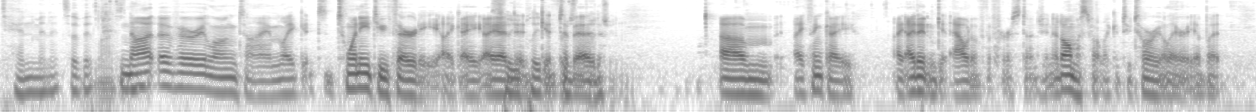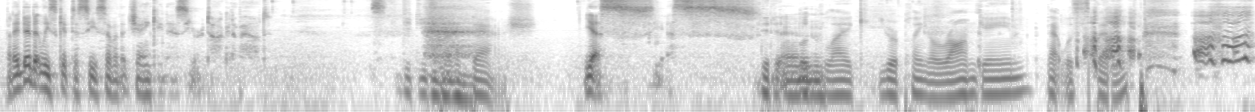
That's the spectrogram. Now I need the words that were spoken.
ten minutes of it last night? Not a very long time, like it's twenty to thirty. Like I, I had to get to bed. dungeon. Um, I think I, I, I didn't get out of the first dungeon. It almost felt like a tutorial area, but, but I did at least get to see some of the jankiness you were talking about. Did you have dash? Yes, yes. Did it And- look like you were playing a ROM game that was sped up? Uh-huh.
